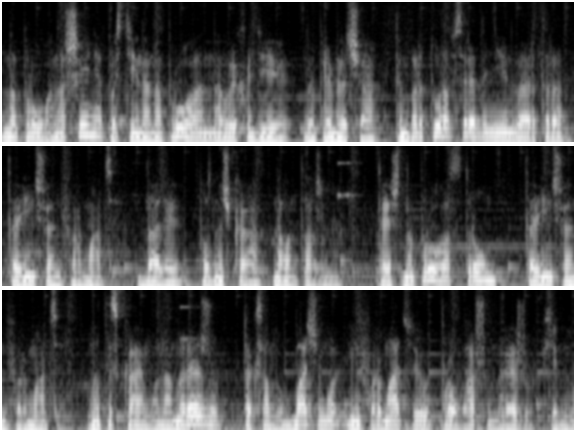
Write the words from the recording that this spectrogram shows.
напруга на шині, постійна напруга на виході випрямляча, температура всередині інвертора та інша інформація. Далі позначка навантаження. Теж напруга, струм та інша інформація. Натискаємо на мережу, так само бачимо інформацію про вашу мережу вхідну,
